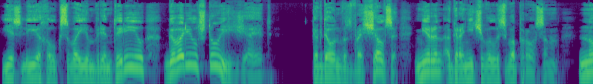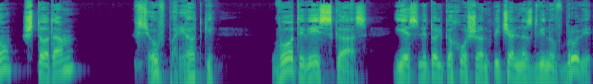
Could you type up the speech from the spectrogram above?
Если ехал к своим в рентерию, говорил, что уезжает. Когда он возвращался, Мирен ограничивалась вопросом — «Ну, что там?» «Все в порядке». Вот и весь сказ. Если только Хошиан, печально сдвинув брови,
